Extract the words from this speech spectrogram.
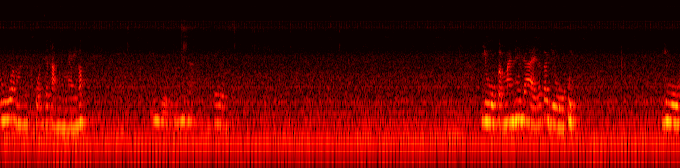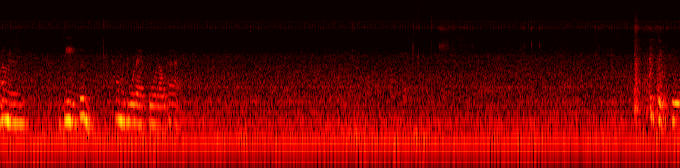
รู้ว่ามันควรจะทำยังไงเนาะต้องอยู่ตรงนี้ได้เออ อยู่กับมันให้ได้ แล้วก็อยู่อยู่ให้มันดีขึ้น ให้มันดูแลตัวเราได้ ที่สุดคือ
